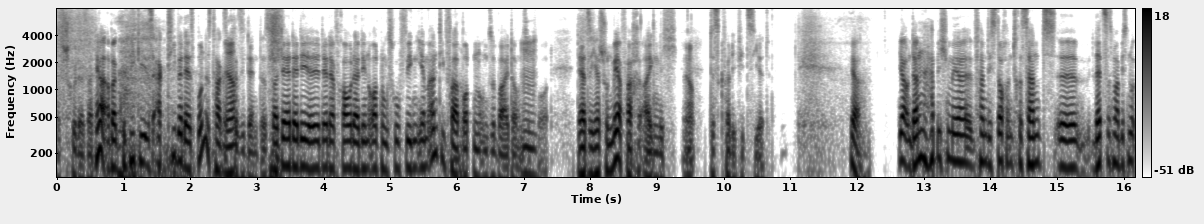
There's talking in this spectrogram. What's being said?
was Schröder sagt. Ja, aber Kubicki ist aktiver, der ist Bundestagspräsident. Das war der, der, der, der der Frau da den Ordnungsruf wegen ihrem Antifa-Botten und so weiter und Mhm. so fort. Der hat sich ja schon mehrfach eigentlich Ja. disqualifiziert. Ja. Ja, und dann habe ich mir, fand ich es doch interessant, äh, letztes Mal habe ich es nur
